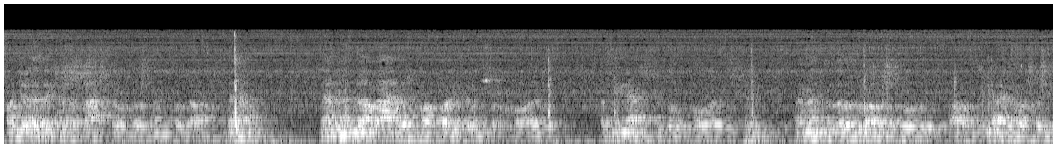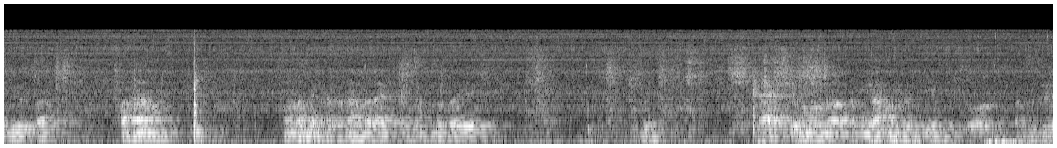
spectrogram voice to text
angyal ezekhez a pásztorokhoz ment oda, nem, nem ment be a városba a farizeusokhoz, az írás tudókhoz, és nem ment oda az uralkodó, a királyhoz akkor időben, hanem, hanem ezekhez az emberekhez ment oda, és, és az első mondat, ami elhangzott Jézusról, az az ő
